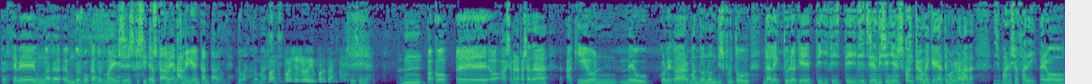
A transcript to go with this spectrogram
percebe unha da, un dos bocados máis sí. exquisitos. Eu, que a, me, a encantaron. Eh. Do, do mar, bueno, sí, sí. pois pues eso é importante. Sí, señor. Mm, Paco, eh, a semana pasada aquí o meu colega Armando non disfrutou da lectura que ti, ti, ti fixeches e dixenlle, escoita, home, que a temos grabada. Dixe, bueno, xa farei, pero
